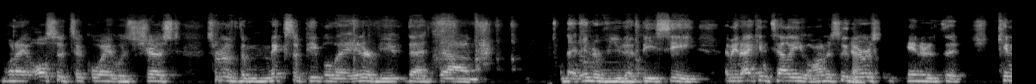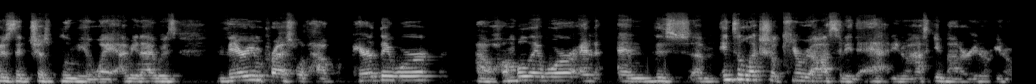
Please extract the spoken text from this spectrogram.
what I also took away was just sort of the mix of people that interviewed that um, that interviewed at BC. I mean, I can tell you honestly, yeah. there were some candidates that candidates that just blew me away. I mean, I was very impressed with how prepared they were how humble they were, and and this um, intellectual curiosity they had. You know, asking about our you know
